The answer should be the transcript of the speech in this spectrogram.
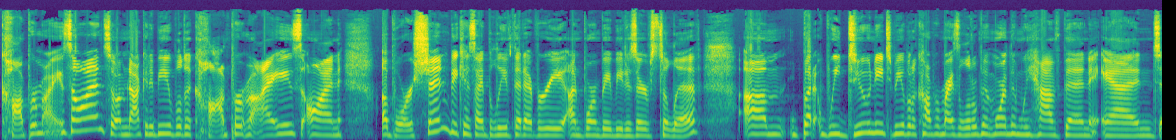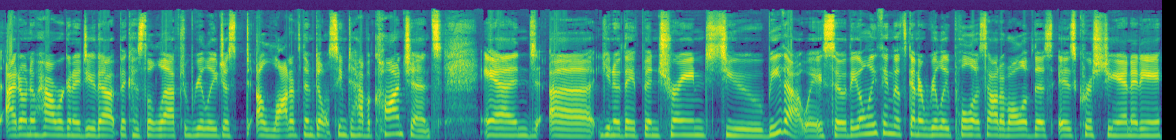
compromise on. So I'm not going to be able to compromise on abortion because I believe that every unborn baby deserves to live. Um, but we do need to be able to compromise a little bit more than we have been. And I don't know how we're going to do that because the left really just, a lot of them don't seem to have a conscience. And, uh, you know, they've been trained to be that way. So the only thing that's going to really pull us out of all of this is Christianity.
